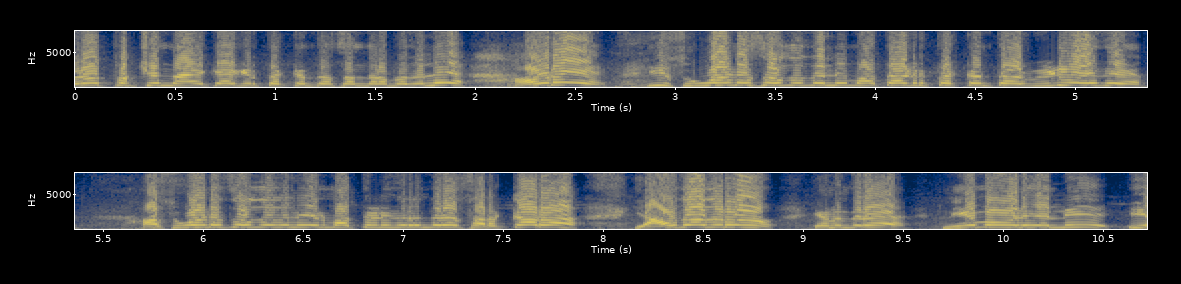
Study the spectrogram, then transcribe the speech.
ವಿರೋಧ ಪಕ್ಷದ ನಾಯಕ ಆಗಿರ್ತಕ್ಕಂಥ ಸಂದರ್ಭದಲ್ಲಿ ಅವರೇ ಈ ಸುವರ್ಣಸೌಧದಲ್ಲಿ ಮಾತಾಡಿರ್ತಕ್ಕಂಥ ವಿಡಿಯೋ ಇದೆ. ಆ ಸುವರ್ಣಸೌಧದಲ್ಲಿ ಏನು ಮಾತಾಡಿದ್ರು ಅಂದ್ರೆ ಸರ್ಕಾರ ಯಾವುದಾದರೂ ಏನಂದ್ರೆ ನಿಯಮಾವಳಿಯಲ್ಲಿ ಈ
